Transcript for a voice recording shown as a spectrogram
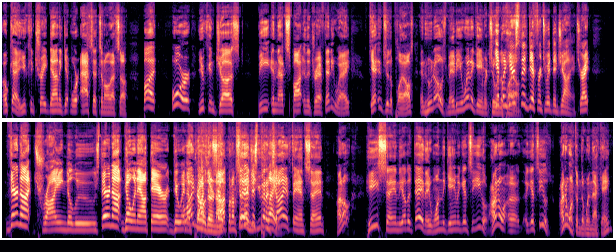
okay, you can trade down and get more assets and all that stuff. But or you can just be in that spot in the draft anyway, get into the playoffs, and who knows, maybe you win a game or two Yeah, in the but here's the difference with the Giants, right? They're not trying to lose. They're not going out there doing Well, a I know they're So- not, but I'm so saying just you got playing. a Giant fan saying, I don't. He's saying the other day they won the game against the Eagles. I don't uh, against the Eagles. I don't want them to win that game.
